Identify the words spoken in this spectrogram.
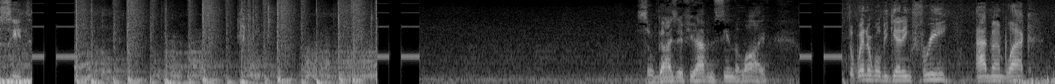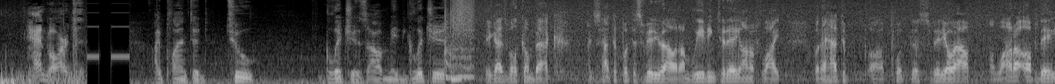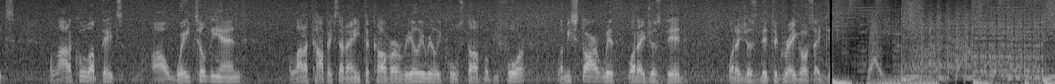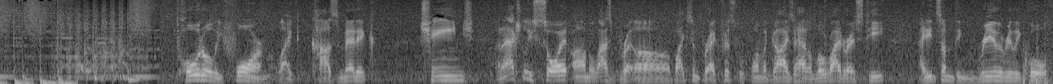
Seat. So guys, if you haven't seen the live, the winner will be getting free Advan Black handguards. I planted two glitches, uh, maybe glitches. Hey guys, welcome back. I just had to put this video out. I'm leaving today on a flight, but I had to uh, put this video out. A lot of updates, a lot of cool updates. Uh, wait till the end. A lot of topics that I need to cover. Really, really cool stuff. But before, let me start with what I just did. What I just did to Gray Ghost. I did totally form like cosmetic change and I actually saw it on the last uh, Bikes and Breakfast with one of the guys that had a lowrider ST. I need something really, really cool.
